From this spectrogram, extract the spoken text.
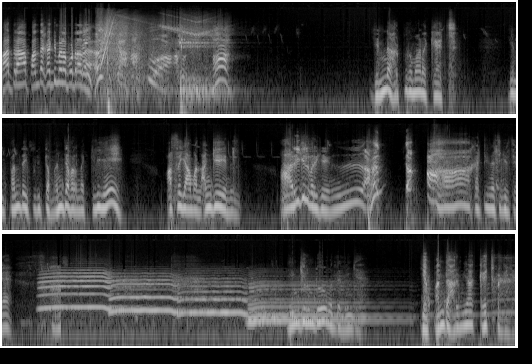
பாத்ரா பந்த கட்டி மேல போட்டாத! என்ன அற்புதமான கேட்ச். என் பந்தை பிடித்த மஞ்சவர்ண கிளியே அசையாமல் அங்கே நில். அருகில் வருகிறேன்! ஆஹா கட்டி நசுங்கிருச்சே. எங்கிருந்தோ வந்த நீங்க என் பந்த அருமையா கேட்ச் பண்ணீங்க.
